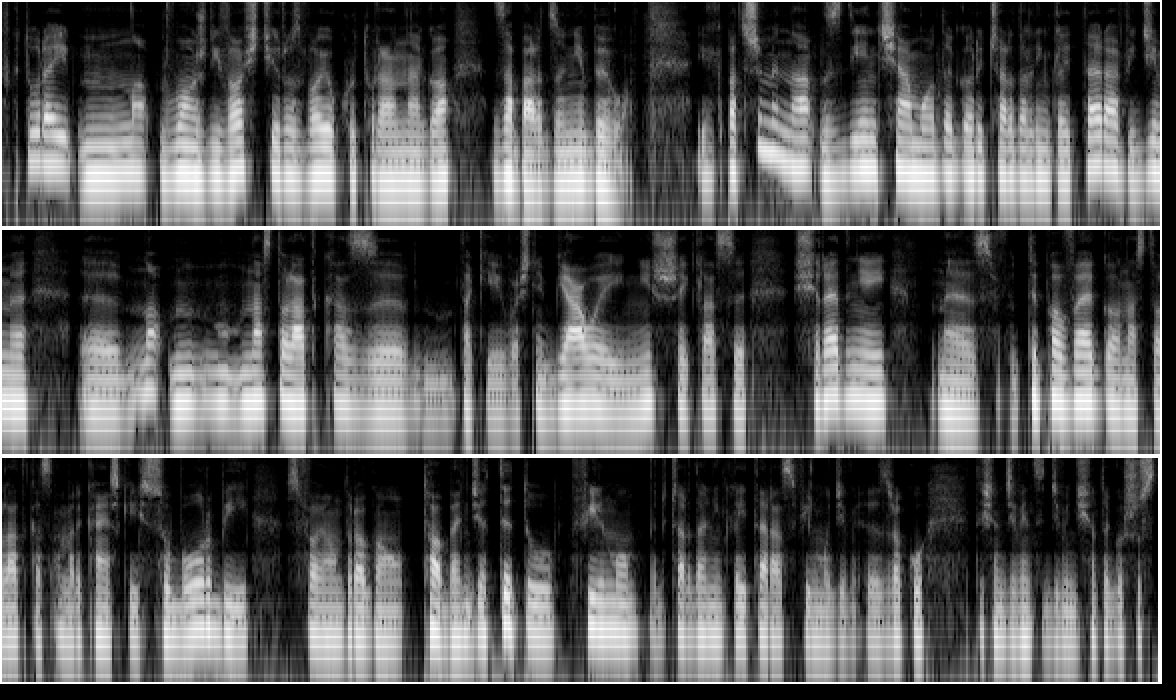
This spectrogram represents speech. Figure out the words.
w której mm, no, możliwości rozwoju kulturalnego za bardzo nie było. Jak patrzymy na zdjęcia młodego Richarda Linklatera, widzimy e, no, na nastolatka z takiej właśnie białej, niższej klasy średniej, z typowego nastolatka z amerykańskiej suburbii. Swoją drogą to będzie tytuł filmu Richarda Linklatera z filmu z roku 1996.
